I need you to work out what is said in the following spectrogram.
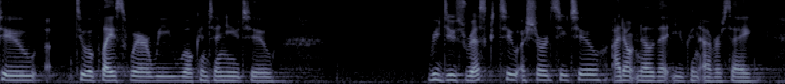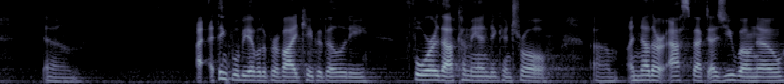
to, to a place where we will continue to reduce risk to assured C2. I don't know that you can ever say, um, I, I think we'll be able to provide capability for the command and control. Um, another aspect, as you well know,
